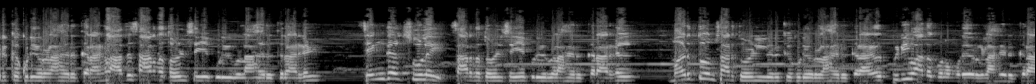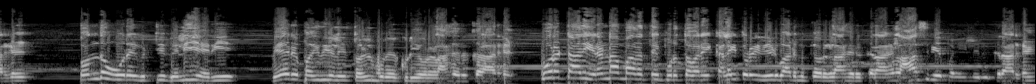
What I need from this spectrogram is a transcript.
இருக்கக்கூடியவர்களாக இருக்கிறார்கள். அது சார்ந்த தொழில் செய்யக்கூடியவர்களாக இருக்கிறார்கள். செங்கல் சூளை சார்ந்த தொழில் செய்யக்கூடியவர்களாக இருக்கிறார்கள். மருத்துவம் சார் தொழிலில் இருக்கக்கூடியவர்களாக இருக்கிறார்கள். பிடிவாத குணமுடையவர்களாக இருக்கிறார்கள். சொந்த ஊரை விட்டு வெளியேறி வேறு பகுதிகளில் தொழில் புரியக்கூடியவர்களாக இருக்கிறார்கள். பூரட்டாதி இரண்டாம் மாதத்தை பொறுத்தவரை கலைத்துறையில் ஈடுபாடு மிக்கவர்களாக இருக்கிறார்கள். ஆசிரியர் பணியில் இருக்கிறார்கள்.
